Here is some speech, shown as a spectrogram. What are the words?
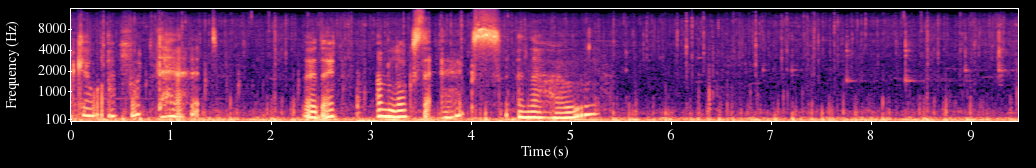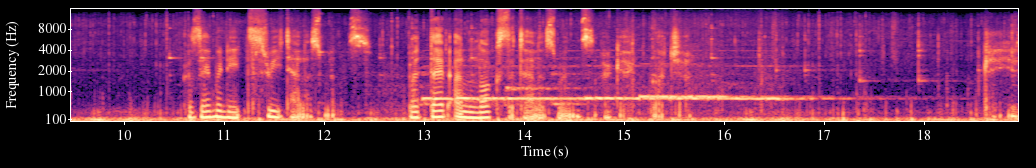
Okay, well, I've got that. So that unlocks the axe and the hoe. Because then we need three talismans. But that unlocks the talismans. Okay, gotcha. Okay,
